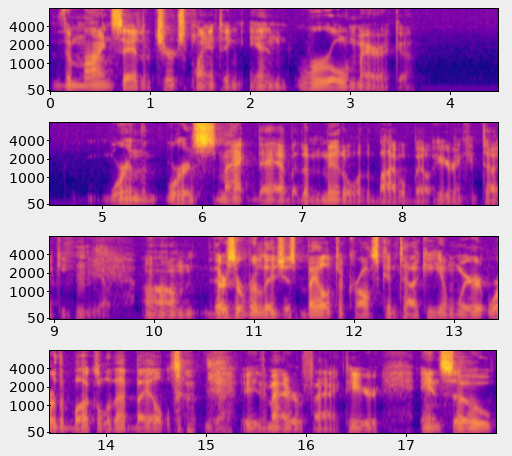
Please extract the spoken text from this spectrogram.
the mindset of church planting in rural America. We're in the we're in smack dab at the middle of the Bible Belt here in Kentucky. Hmm, yep. Um, there's a religious belt across Kentucky, and we're we're the buckle of that belt. Yeah. the matter of fact here, and so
